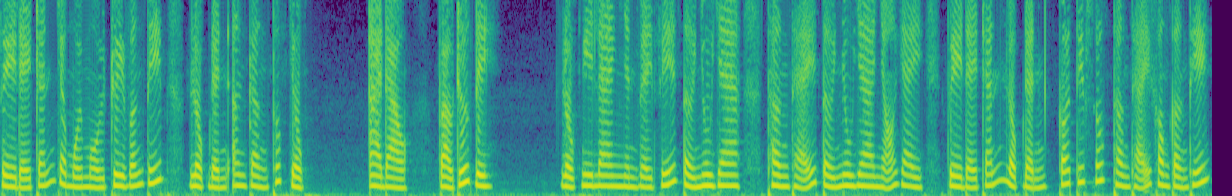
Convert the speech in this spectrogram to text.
Vì để tránh cho muội muội truy vấn tiếp, lục định ân cần thúc giục, a đào, vào trước đi lục nghi lan nhìn về phía từ nhu gia, thân thể từ nhu gia nhỏ gầy, vì để tránh lục định có tiếp xúc thân thể không cần thiết,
